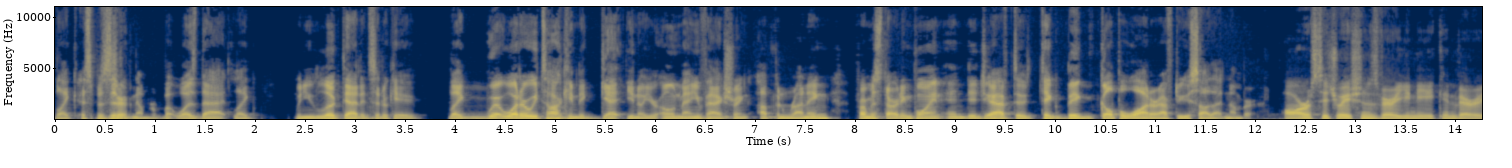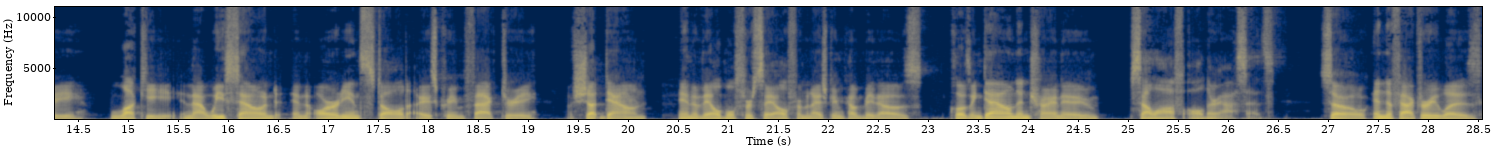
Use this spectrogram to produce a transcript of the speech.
like a specific sure. number. But was that like when you looked at it and said, okay, like wh- what are we talking to get you know your own manufacturing up and running from a starting point? And did you have to take a big gulp of water after you saw that number? Our situation is very unique and very lucky in that we found an already installed ice cream factory shut down and available for sale from an ice cream company that was closing down and trying to sell off all their assets. So, and the factory was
